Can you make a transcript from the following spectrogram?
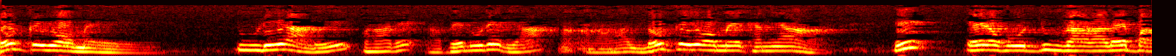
လောကရောမယ်တူလေးကလေဘာတဲ့ဘယ်လိုတဲ့ဗျာအာလောကရောမယ်ခမညာဟင်အဲ့တော့ဟိုတူတာကလည်းပါ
